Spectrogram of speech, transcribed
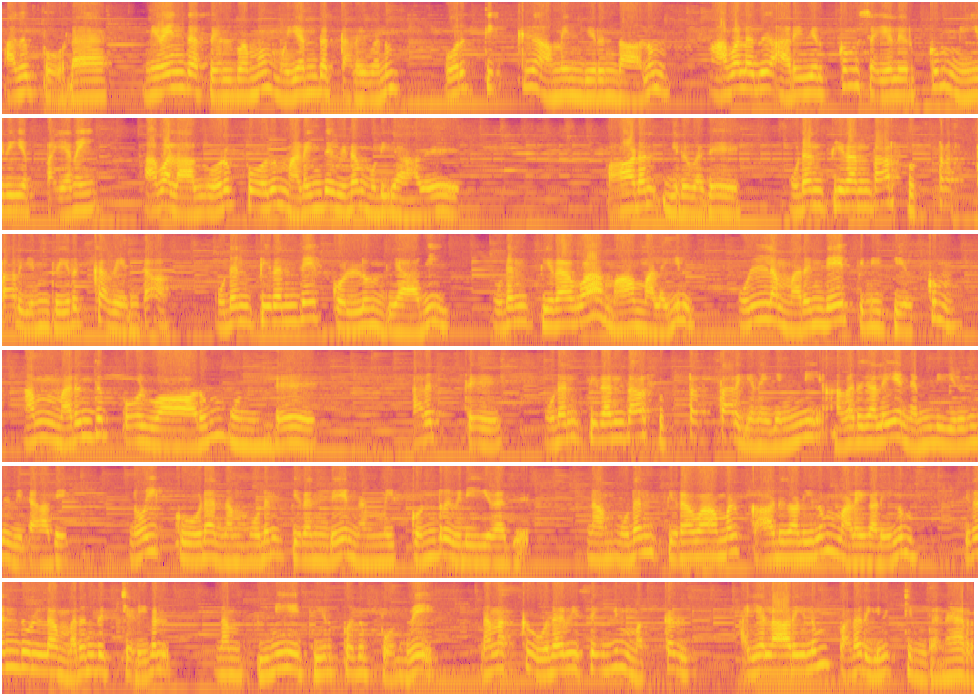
அதுபோல நிறைந்த செல்வமும் உயர்ந்த தலைவனும் ஒருத்திக்கு அமைந்திருந்தாலும் அவளது அறிவிற்கும் செயலிற்கும் மீறிய பயனை அவளால் ஒருபோதும் அடைந்துவிட முடியாது. பாடல் இருபது. உடன் பிறந்தார் சுற்றத்தார் என்று இருக்க வேண்டா. உடன் பிறந்தே கொள்ளும் வியாதி. உடன் பிறவா மாமலையில். உள்ள மருந்தே பிணித்திருக்கும் அம்மருந்து போல்வாரும் உண்டு. அடுத்து உடன் பிறந்தால் சுற்றத்தார் என எண்ணி அவர்களையே நம்பி இருந்து விடாதே. நோய் கூட நம் உடன் பிறந்தே நம்மை கொன்று விடுகிறது. நாம் உடன் பிறவாமல் காடுகளிலும் மலைகளிலும் பிறந்துள்ள மருந்து செடிகள் நம் பிணியை தீர்ப்பது போலவே நமக்கு உதவி செய்யும் மக்கள் அயலாரிலும் பலர் இருக்கின்றனர்.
